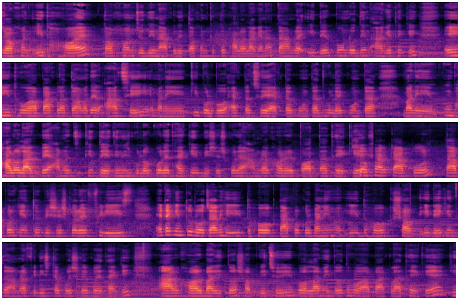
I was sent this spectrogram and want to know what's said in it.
যখন ঈদ হয়, তখন যদি না করি, তখন কিন্তু ভালো লাগে না। তা আমরা ঈদের পনেরো দিন আগে থেকে এই ধোয়া পাকলা তো আমাদের আছেই। মানে কি বলব, একটা ছুঁয়ে একটা কোনটা ধুলে কোনটা মানে ভালো লাগবে। আমরা কিন্তু এই জিনিসগুলো করে থাকি। বিশেষ করে আমরা ঘরের পর্দা থেকে সোফার কাপড়, তারপর কিন্তু বিশেষ করে ফ্রিজ, এটা কিন্তু রোজার ঈদ হোক, তারপর কুরবানি ঈদ হোক, সব ঈদেই কিন্তু আমরা ফ্রিজটা পরিষ্কার করে থাকি। আর ঘর বাড়ি তো সব কিছুই বললামই তো, ধোয়া পাকলা থেকে কি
